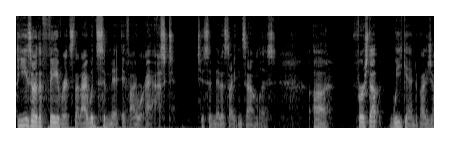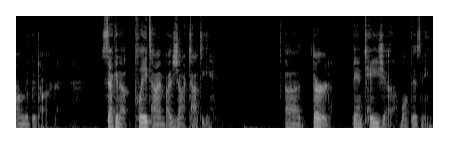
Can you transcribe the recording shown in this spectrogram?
These are the favorites that I would submit if I were asked to submit a sight and sound list. Uh, first up, Weekend by Jean Luc Godard. Second up, Playtime by Jacques Tati. Uh, third, Fantasia, Walt Disney.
